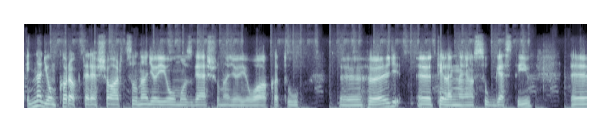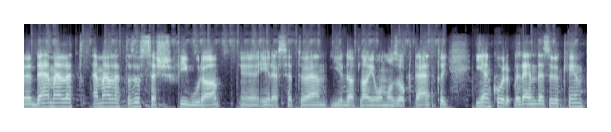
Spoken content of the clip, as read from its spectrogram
Egy nagyon karakteres arcú, nagyon jó mozgású, nagyon jó alkatú hölgy, tényleg nagyon szuggesztív, de emellett, emellett az összes figura érezhetően írdatlan jól mozog. Tehát, hogy ilyenkor rendezőként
